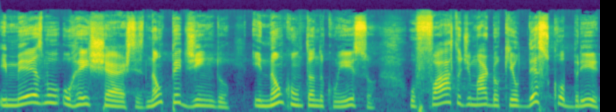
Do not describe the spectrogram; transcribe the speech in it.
E mesmo o rei Xerxes não pedindo e não contando com isso, o fato de Mardoqueu descobrir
